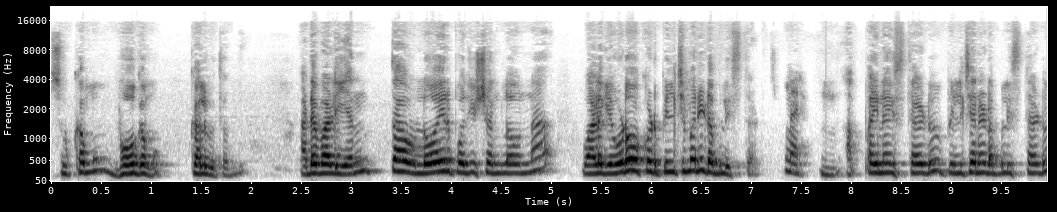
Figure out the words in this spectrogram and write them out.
సుఖము భోగము కలుగుతుంది. అంటే వాళ్ళు ఎంత లోయర్ పొజిషన్లో ఉన్నా వాళ్ళకి ఎవడో ఒకడు పిలిచి మరీ డబ్బులు ఇస్తాడు అప్పైనా ఇస్తాడు పిలిచైనా డబ్బులు ఇస్తాడు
